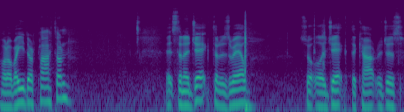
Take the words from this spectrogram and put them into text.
or a wider pattern it's an ejector as well so it'll eject the cartridges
